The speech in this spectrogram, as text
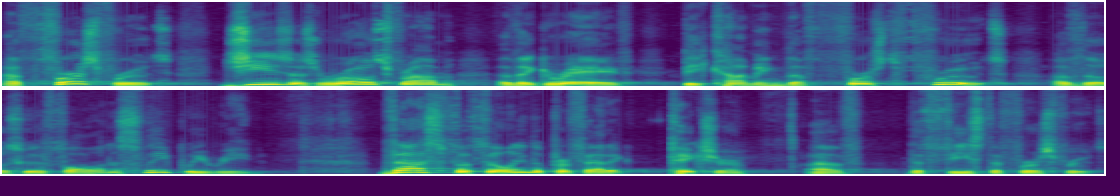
of first fruits, Jesus rose from the grave, becoming the first fruits of those who had fallen asleep, we read thus fulfilling the prophetic picture of the Feast of First Fruits.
